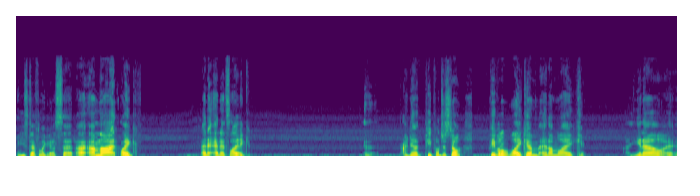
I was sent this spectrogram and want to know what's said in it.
he's definitely got a set. I, I'm not like, and and it's like, I know people just don't, people don't like him, and I'm like, you know, eh,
